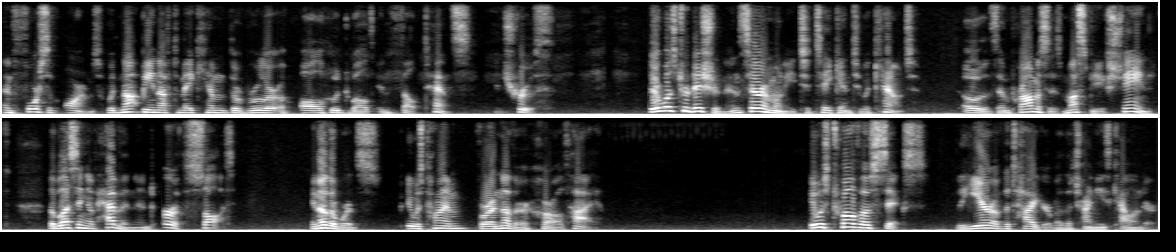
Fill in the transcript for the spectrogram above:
and force of arms would not be enough to make him the ruler of all who dwelt in felt tents, in truth. There was tradition and ceremony to take into account, Oaths and promises must be exchanged, the blessing of heaven and earth sought. In other words, it was time for another Kurultai. It was 1206, the year of the tiger by the Chinese calendar,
